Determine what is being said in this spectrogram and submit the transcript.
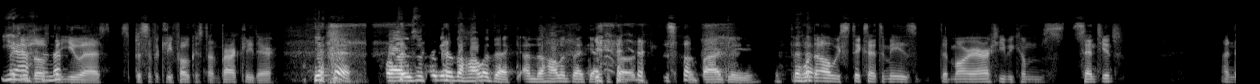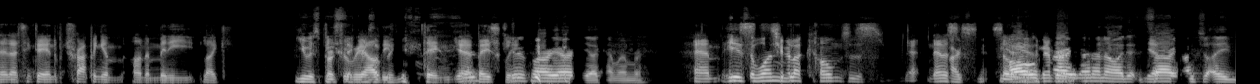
yeah, I do love and that that- you uh, specifically focused on Barclay there. Yeah, well, I was just thinking of the holodeck and the holodeck episode So, with Barclay. the one that always sticks out to me is the Moriarty becomes sentient, and then I think they end up trapping him on a mini like USB virtual stick reality thing. Yeah, basically. Who's Moriarty? I can't remember. Um, he's the one- Sherlock Holmes's ne- nemesis. Art- So Yeah, oh, remember, sorry, no, no, no. I did, Yeah. Sorry, I, I,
